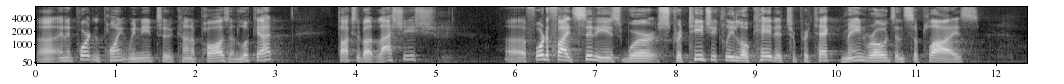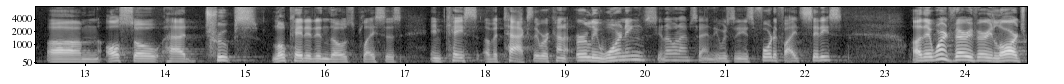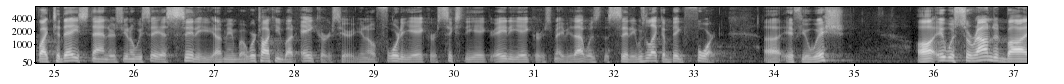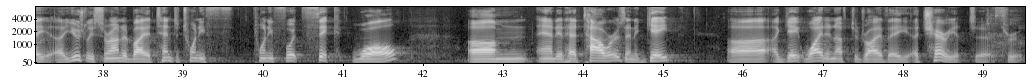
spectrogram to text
Uh, an important point we need to kind of pause and look at, talks about Lashish. Uh, fortified cities were strategically located to protect main roads and supplies, um, also had troops located in those places in case of attacks. They were kind of early warnings, you know what I'm saying? There was these fortified cities. Uh, they weren't very, very large by today's standards. You know, we say a city, I mean, but we're talking about acres here, you know, 40 acres, 60 acres, 80 acres maybe, that was the city. It was like a big fort, uh, if you wish. Uh, it was surrounded by, uh, usually surrounded by a 10 to 20, 20 foot thick wall, um, and it had towers and a gate uh, a gate wide enough to drive a, a chariot uh, through.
